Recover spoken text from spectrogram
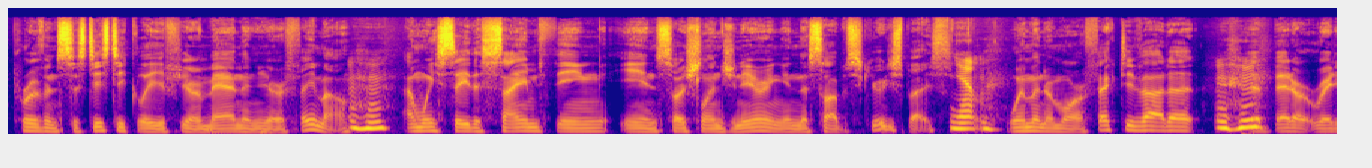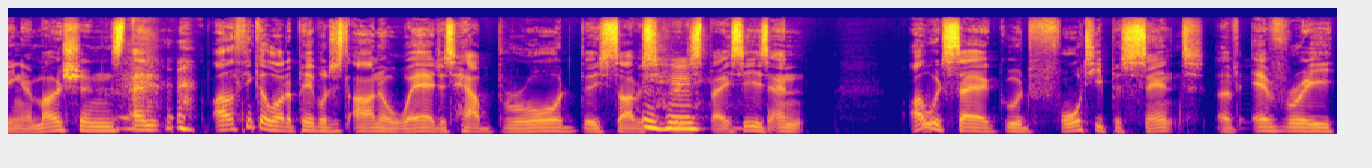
proven statistically, if you're a man than you're a female. And we see the same thing in social engineering in the cybersecurity space. Yep. Women are more effective at it. They're better at reading emotions. And I think a lot of people just aren't aware just how broad the cybersecurity space is. And I would say a good 40% of mm. every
